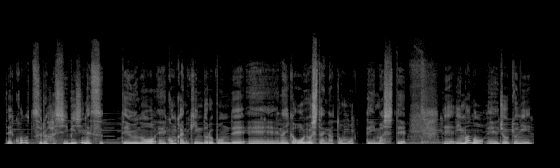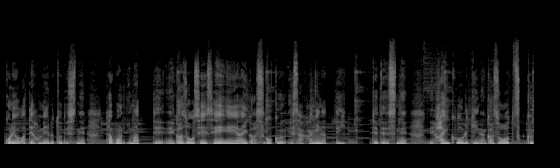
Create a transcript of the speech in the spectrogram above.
で、このツルハシビジネスっっていうのを、えー、今回の Kindle 本で、えー、何か応用したいなと思っていましてで今の、えー、状況にこれを当てはめるとですね多分今って、え画像生成 AI がすごく盛んになっていっててですねでハイクオリティな画像を作っ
